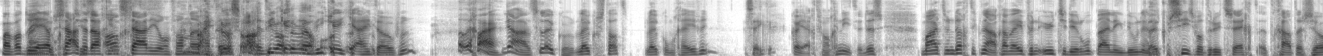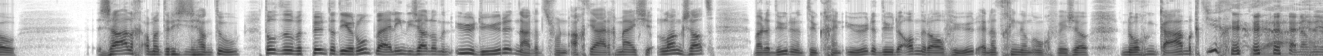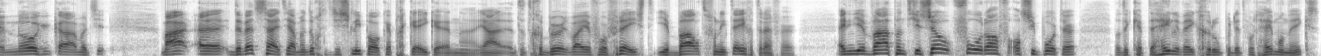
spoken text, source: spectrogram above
maar wat doe jij op zaterdag in het stadion van... eh, dat was acht. die was er wel. weekendje Eindhoven. Oh, echt waar? Ja, het is leuk hoor. Leuke stad, leuke omgeving. Zeker. kan je echt van genieten. Dus, maar toen dacht ik, nou gaan we even een uurtje die rondleiding doen. En precies wat Ruud zegt, het gaat er zo zalig amateuristisch aan toe. Tot op het punt dat die rondleiding, die zou dan een uur duren. Nou, dat is voor een achtjarig meisje lang zat. Maar dat duurde natuurlijk geen uur, dat duurde anderhalf uur. En dat ging dan ongeveer zo, nog een kamertje. Ja, en dan ja. weer nog een kamertje. Maar eh, de wedstrijd, ja, mijn dochtertje sliep al, ik heb gekeken. En eh, ja, het, het gebeurt waar je voor vreest. Je baalt van die tegentreffer. En je wapent je zo vooraf als supporter. Want ik heb de hele week geroepen, dit wordt helemaal niks.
